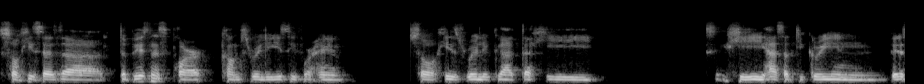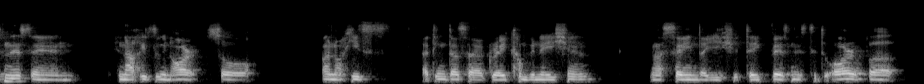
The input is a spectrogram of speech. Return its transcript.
So he says that the business part comes really easy for him. So he's really glad that he he has a degree in business and and now he's doing art. So I know he's I think that's a great combination. Not saying that you should take business to do art, but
